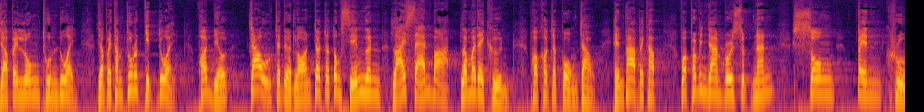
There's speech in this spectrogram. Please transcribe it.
อย่าไปลงทุนด้วย อย่าไปทำธุรกิจด้วย เพราะเดี๋ยวเจ้าจะเดือดร้อน เจ้าจะต้องเสียเงินหลายแสนบาทแล้วไม่ได้คืน เพราะเขาจะโกงเจ้า เห็นภาพไหมครับ ว่าพระวิญญาณบริสุทธิ์นั้น ทรงเป็นครู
